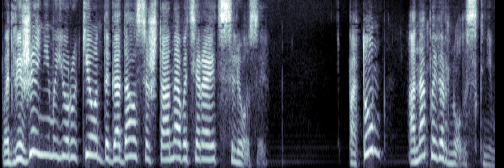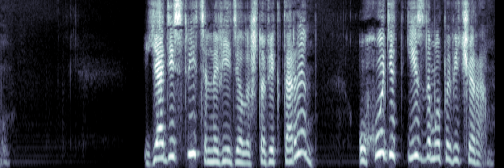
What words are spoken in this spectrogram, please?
По движениям ее руки он догадался, что она вытирает слезы. Потом она повернулась к нему. — я действительно видела, что Викторен уходит из дома по вечерам.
